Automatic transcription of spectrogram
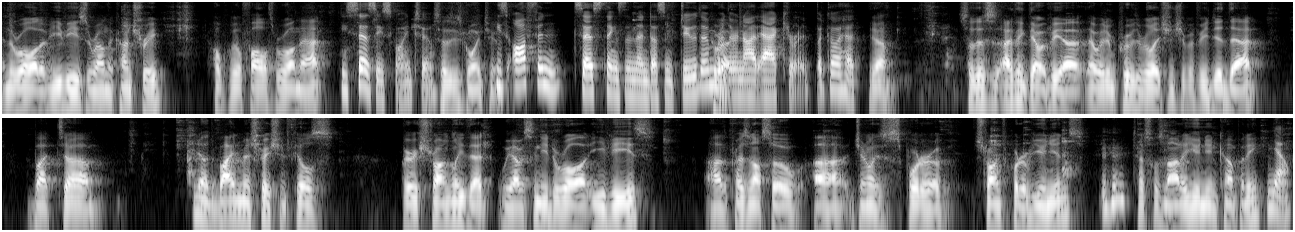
in the rollout of EVs around the country. Hopefully, he'll follow through on that. He says he's going to. Says he's going to. He's often says things and then doesn't do them, or they're not accurate. But go ahead. Yeah. So this is, I think that would be a, that would improve the relationship if he did that. But uh, you know, the Biden administration feels very strongly that we obviously need to roll out EVs. Uh, the president also uh, generally is a supporter of strong supporter of unions. Tesla is not a union company, No.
